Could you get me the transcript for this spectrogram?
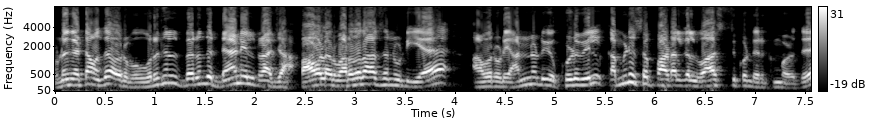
உடனே வந்து அவர் ஒரிஜினல் பேர் வந்து டேனியல் ராஜா. பாவலர் வரதராசனுடைய அவருடைய அண்ணனுடைய குழுவில் கம்யூனிச பாடல்கள் வாசித்து கொண்டு இருக்கும் பொழுது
